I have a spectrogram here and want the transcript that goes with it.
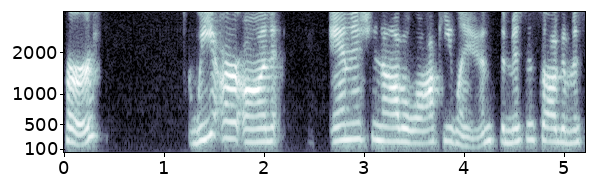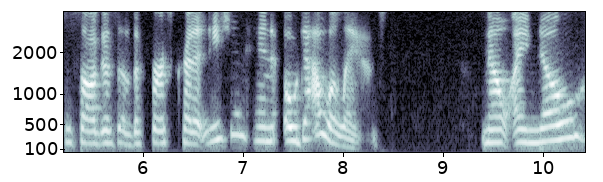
Perth. We are on Anishinaabewaki land, the Mississauga Mississaugas of the First Credit Nation, in Odawa land. Now, I know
